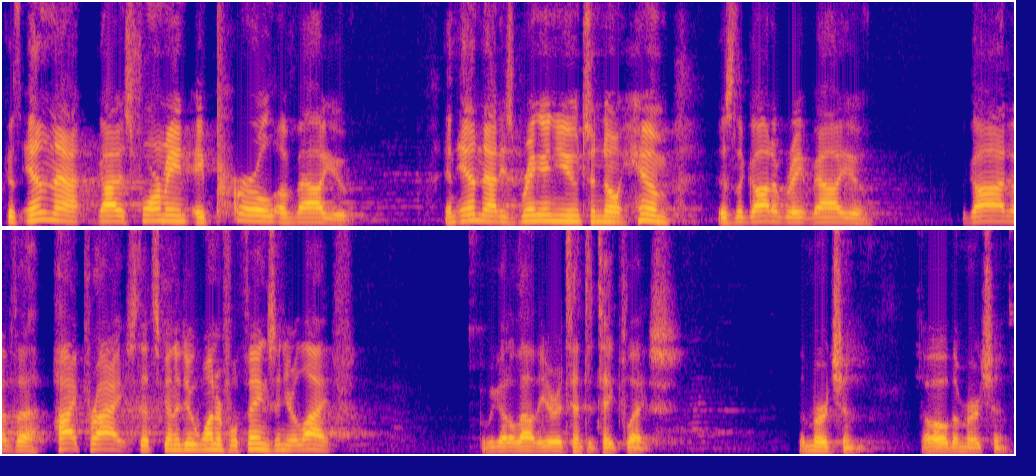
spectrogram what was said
Because in that, God is forming a pearl of value. And in that, He's bringing you to know Him as the God of great value, the God of the high price that's going to do wonderful things in your life. But we got to allow the irritant to take place. The merchant. Oh, the merchant.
